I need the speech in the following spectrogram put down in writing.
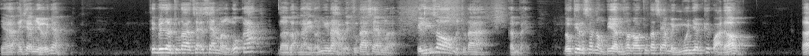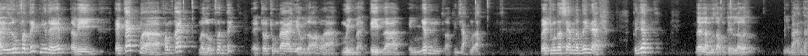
Nha anh chị em nhớ nha thì bây giờ chúng ta sẽ xem ở gốc khác là đoạn này nó như nào để chúng ta xem là cái lý do mà chúng ta cần phải đầu tiên là xem dòng tiền, sau đó chúng ta xem mình nguyên nhân kết quả được không? Đấy, Dũng phân tích như thế, tại vì cái cách mà, phong cách mà Dũng phân tích để cho chúng ta hiểu rõ là mình phải tìm ra cái nhân ở bên trong nữa. Bây chúng ta xem phân tích này. Thứ nhất, đây là một dòng tiền lớn bị bán ra.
